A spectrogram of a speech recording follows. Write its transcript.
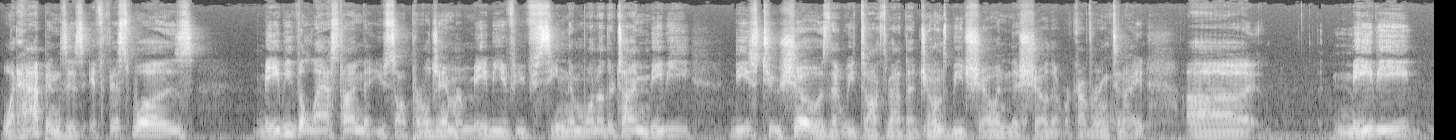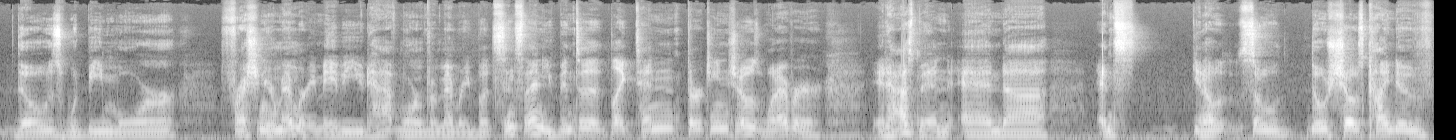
what happens is if this was maybe the last time that you saw Pearl Jam, or maybe if you've seen them one other time, maybe these two shows that we talked about, that Jones Beach show and this show that we're covering tonight, uh, maybe those would be more fresh in your memory. Maybe you'd have more of a memory. But since then, you've been to like 10, 13 shows, whatever it has been. And, uh, and, you know, so those shows kind of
